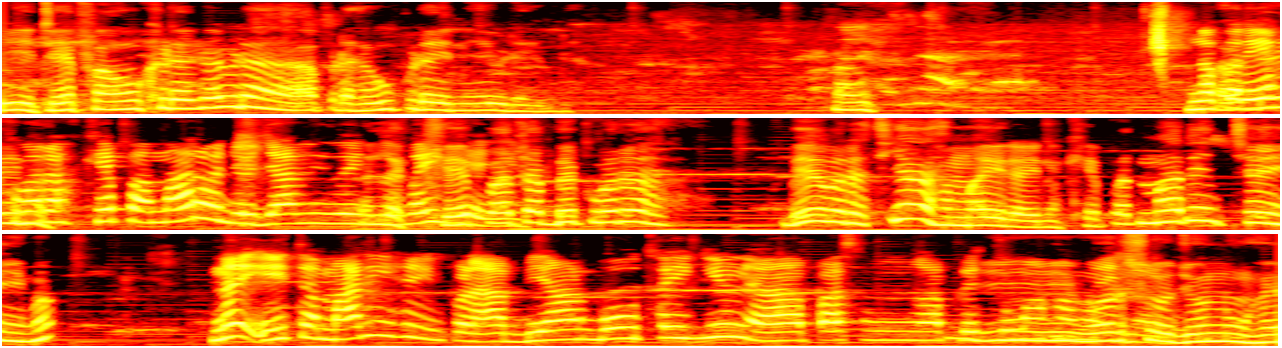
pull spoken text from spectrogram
ઈ ઢેફા ઉખડે કેવડા? આપણે ઉપડે ને એવડે એવડે. નકર એક. વરસ ખેપા મારો જો જાવી હોય તો ખેપા તો બેક વરસ બે વરસ થયા માર્યા ને ખેપત મારી જ છે એમાં નહીં એ તો મારી હઈ પણ આ બિયાણ બહુ થઈ ગયું ને આ પાછું આપણે ઈ વર્ષો જૂનું હે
